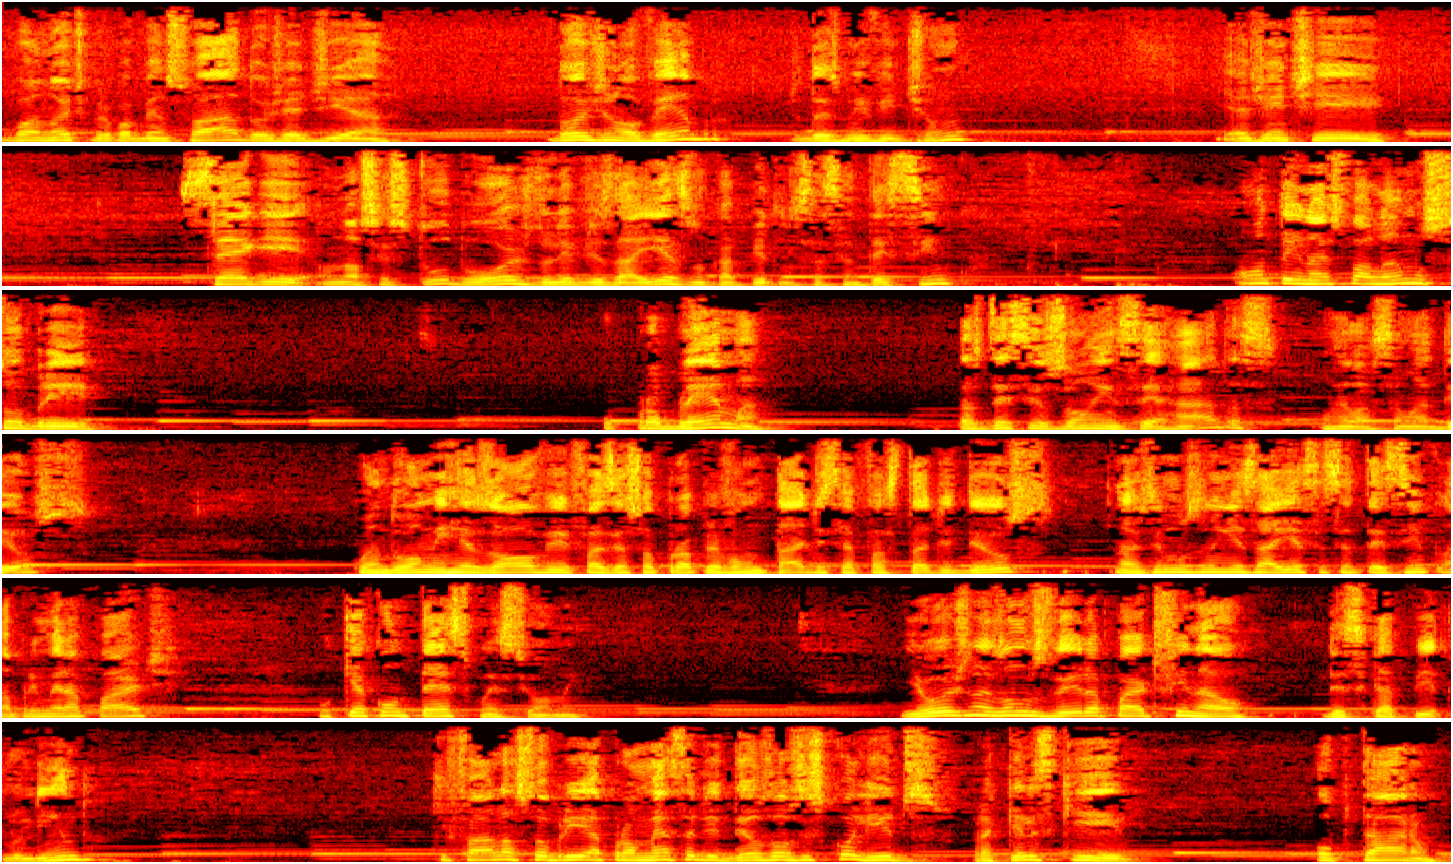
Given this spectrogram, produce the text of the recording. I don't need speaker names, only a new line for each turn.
Boa noite, grupo abençoado. Hoje é dia 2 de novembro de 2021 e a gente segue o nosso estudo hoje do livro de Isaías, no capítulo 65. Ontem nós falamos sobre o problema das decisões erradas com relação a Deus. Quando o homem resolve fazer sua própria vontade e se afastar de Deus, nós vimos em Isaías 65, na primeira parte, o que acontece com esse homem. E hoje nós vamos ver a parte final desse capítulo lindo, que fala sobre a promessa de Deus aos escolhidos, para aqueles que optaram,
